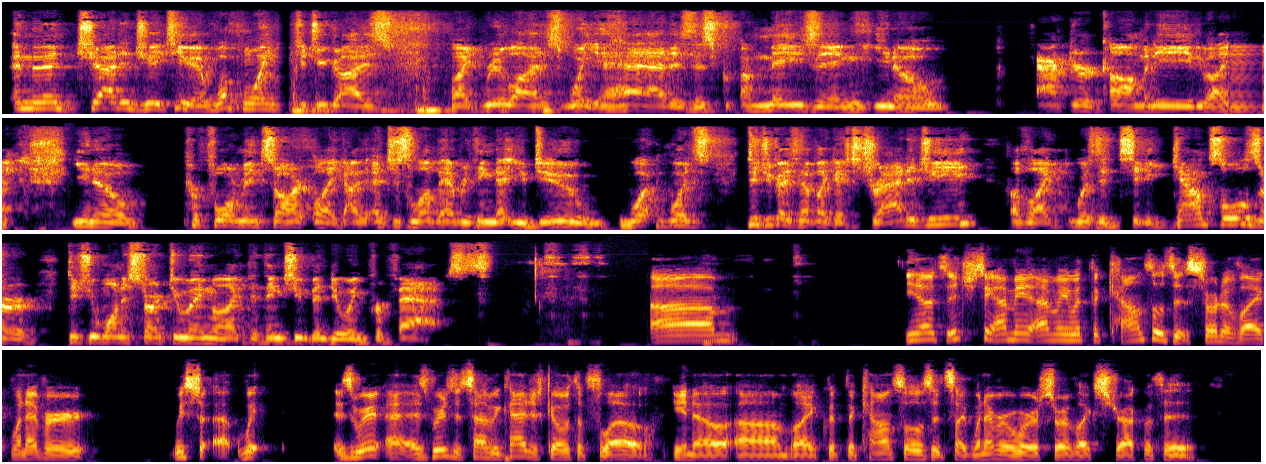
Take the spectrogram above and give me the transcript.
And then Chad and JT, at what point did you guys like realize what you had is this amazing, you know, actor comedy, like, you know, performance art? Like, I, I just love everything that you do. What was, did you guys have like a strategy of like, was it city councils or did you want to start doing like the things you've been doing for FAST? Um, you know, it's interesting. I mean, I mean, with the councils, it's sort of like whenever we, uh, we as weird as weird as it sounds, we kind of just go with the flow, you know. Um, like with the councils, it's like whenever we're sort of like struck with a,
